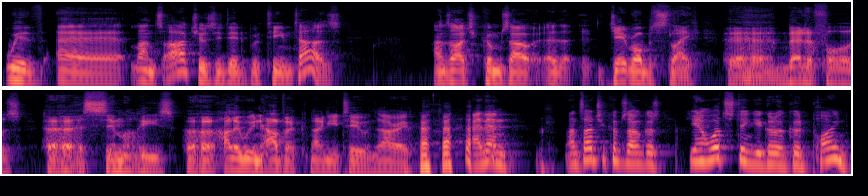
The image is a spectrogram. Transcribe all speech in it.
with uh, Lance Archer as he did with Team Taz. Lance Archer comes out, uh, Jake Roberts is like uh, metaphors, uh, similes, uh, Halloween Havoc '92. Sorry, and then Lance Archer comes out and goes, "You know what, Sting? You got a good point.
